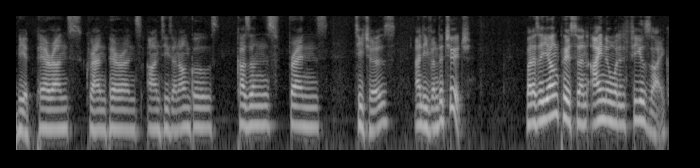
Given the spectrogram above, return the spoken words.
be it parents, grandparents, aunties and uncles, cousins, friends, teachers, and even the church. But as a young person, I know what it feels like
